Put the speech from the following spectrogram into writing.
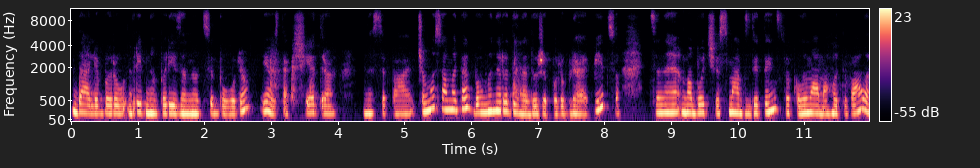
Далі беру дрібно порізану цибулю і ось так щедро насипаю. Чому саме так? Бо в мене родина дуже полюбляє піцу. Це не, мабуть, смак з дитинства, коли мама готувала,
